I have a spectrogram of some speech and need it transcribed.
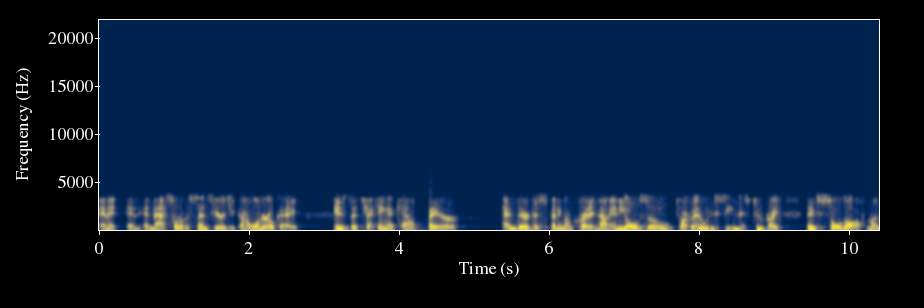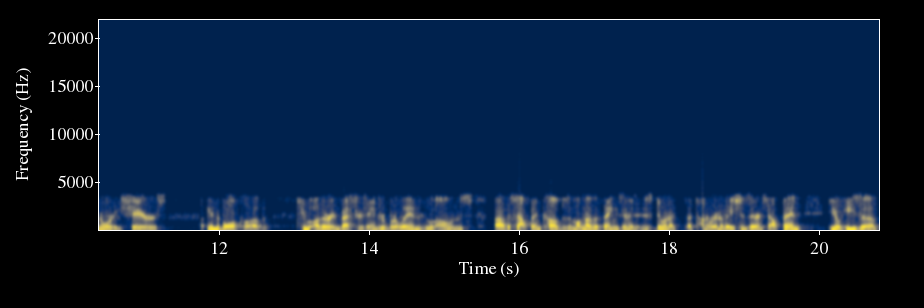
And it and and that sort of a sense here is you kind of wonder, okay, is the checking account bare? and they're just spending on credit now. And he also talked, and we've seen this too, right? They've sold off minority shares in the ball club to other investors. Andrew Berlin, who owns uh, the South Bend Cubs, among other things, and is doing a, a ton of renovations there in South Bend. You know, he's a,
